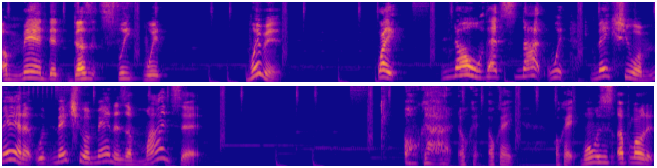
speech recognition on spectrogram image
a man that doesn't sleep with women? Like, no, that's not what makes you a man. What makes you a man is a mindset. Oh God. Okay. Okay. Okay. When was this uploaded?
